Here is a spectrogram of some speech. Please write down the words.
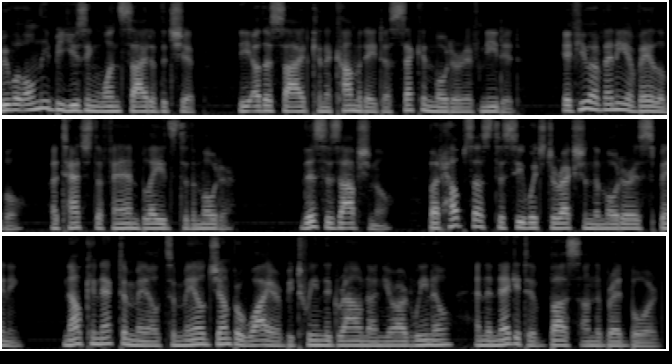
We will only be using one side of the chip, the other side can accommodate a second motor if needed. If you have any available, attach the fan blades to the motor. This is optional, but helps us to see which direction the motor is spinning. Now connect a male to male jumper wire between the ground on your Arduino and the negative bus on the breadboard.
